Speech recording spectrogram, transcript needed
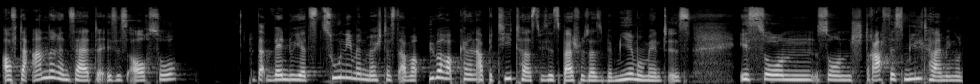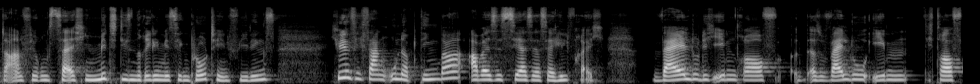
auf der anderen Seite ist es auch so, wenn du jetzt zunehmen möchtest, aber überhaupt keinen Appetit hast, wie es jetzt beispielsweise bei mir im Moment ist, ist so ein, so ein straffes Mealtiming unter Anführungszeichen mit diesen regelmäßigen Protein-Feedings, ich will jetzt nicht sagen unabdingbar, aber es ist sehr, sehr, sehr hilfreich, weil du dich eben drauf, also weil du eben dich drauf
